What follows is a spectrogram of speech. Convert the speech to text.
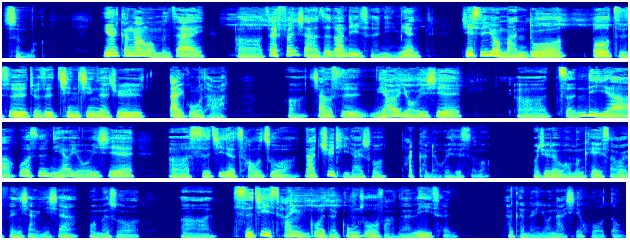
什么。因为刚刚我们在呃在分享的这段历程里面，其实有蛮多都只是就是轻轻的去带过它啊，像是你要有一些呃整理啊，或者是你要有一些呃实际的操作，那具体来说，它可能会是什么？我觉得我们可以稍微分享一下我们所啊实际参与过的工作坊的历程，它可能有哪些活动？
